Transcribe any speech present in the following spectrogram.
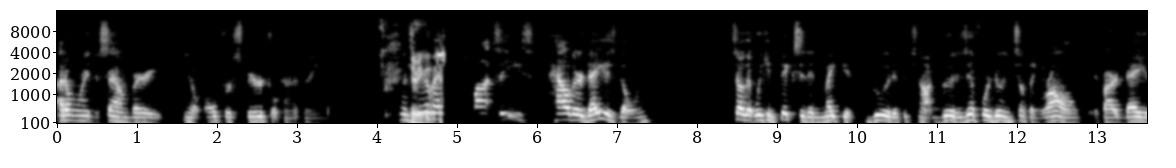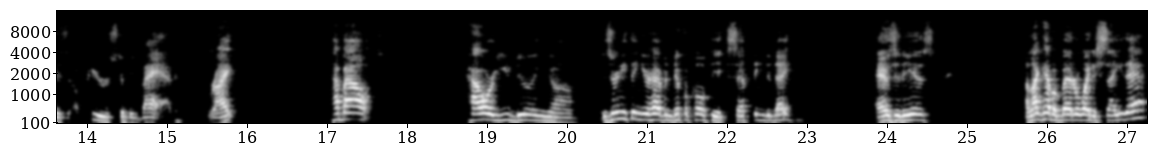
I don't want it to sound very, you know, ultra spiritual kind of thing. But when you go sees how their day is going so that we can fix it and make it good if it's not good, as if we're doing something wrong if our day is appears to be bad, right? How about how are you doing? Uh, is there anything you're having difficulty accepting today as it is? I'd like to have a better way to say that,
